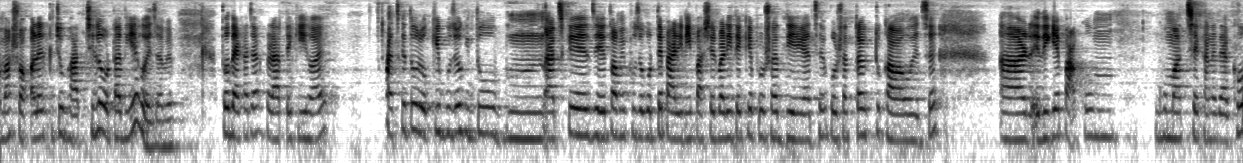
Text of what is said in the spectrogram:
আমার সকালের কিছু ভাত ছিল, ওটা দিয়ে হয়ে যাবে। তো দেখা যাক রাতে কি হয়। আজকে তো লক্ষ্মী পুজো, কিন্তু আজকে যেহেতু আমি পুজো করতে পারিনি, পাশের বাড়ি থেকে প্রসাদ দিয়ে গেছে, প্রসাদটাও একটু খাওয়া হয়েছে। আর এদিকে পাকুম ঘুমাচ্ছে এখানে, দেখো।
